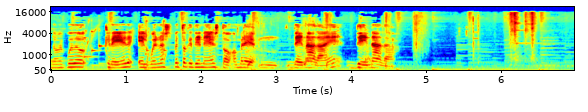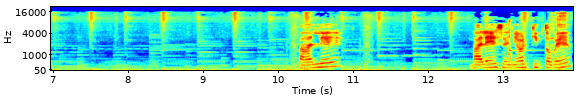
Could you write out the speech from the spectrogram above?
No me puedo creer el buen aspecto que tiene esto. Hombre, mm, de nada, ¿eh? De nada. Vale. Vale, señor quinto B.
